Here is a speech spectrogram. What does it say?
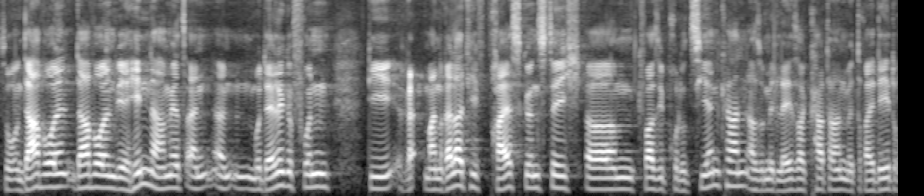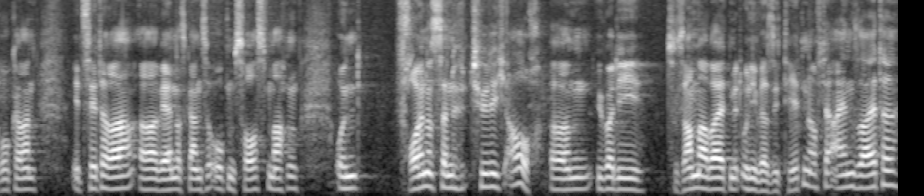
So, und da wollen, da wollen wir hin. Da haben wir jetzt ein, ein Modelle gefunden, die man relativ preisgünstig ähm, quasi produzieren kann, also mit Lasercuttern, mit 3D-Druckern etc. Äh, werden das Ganze Open Source machen und freuen uns dann natürlich auch ähm, über die Zusammenarbeit mit Universitäten auf der einen Seite,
